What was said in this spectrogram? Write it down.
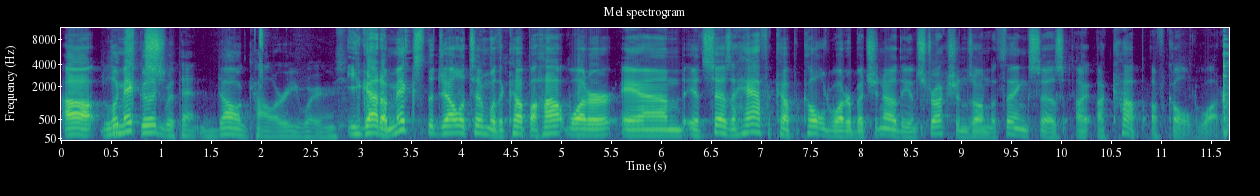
Uh, Looks mix, good with that dog collar he wears. You got to mix the gelatin with a cup of hot water, and it says a half a cup of cold water, but you know the instructions on the thing says a, a cup of cold water.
